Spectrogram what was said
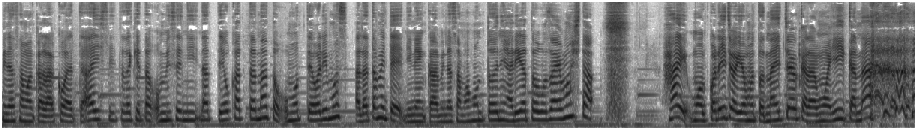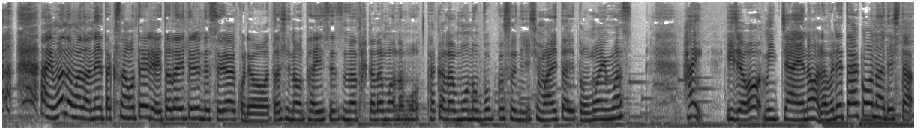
皆様からこうやって愛していただけたお店になってよかったなと思っております。改めて2年間皆様本当にありがとうございました。はい、もうこれ以上読むと泣いちゃうからもういいかな。はい、まだまだね、たくさんお便りをいただいてるんですが、これは私の大切な宝物も、宝物ボックスにしまいたいと思います。はい、以上、みっちゃんへのラブレターコーナーでした。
